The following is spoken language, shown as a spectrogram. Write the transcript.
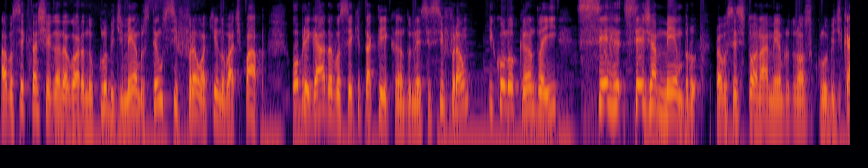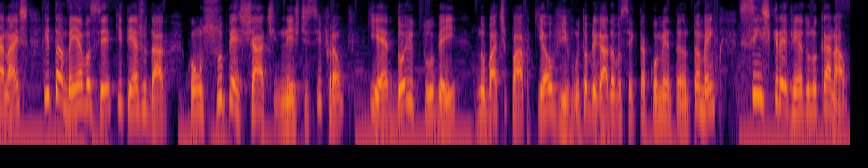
A você que está chegando agora no clube de membros, tem um cifrão aqui no bate-papo. Obrigado a você que está clicando nesse cifrão e colocando aí ser, seja membro, para você se tornar membro do nosso clube de canais. E também a você que tem ajudado com o super chat neste cifrão, que é do YouTube aí no bate-papo, que é ao vivo. Muito obrigado a você que está comentando também, se inscrevendo no canal.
